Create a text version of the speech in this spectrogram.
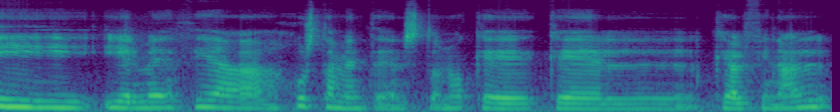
y, él me decía justamente esto, ¿no? que, que, que al final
